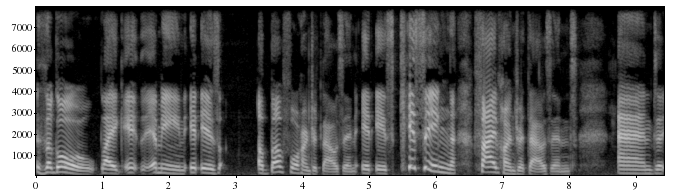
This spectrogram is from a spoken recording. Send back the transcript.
the goal like it. I mean, it is above 400,000. It is kissing 500,000. And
